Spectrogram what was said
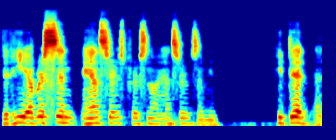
did he ever send answers, personal answers? I mean, he did. Uh,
